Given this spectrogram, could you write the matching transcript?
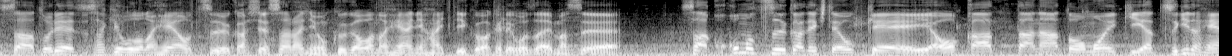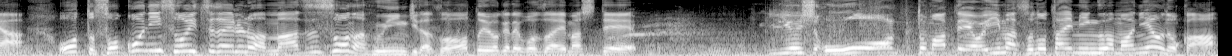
さあとりあえず先ほどの部屋を通過してさらに奥側の部屋に入っていくわけでございます。さあここも通過できて OK よかったなと思いきや次の部屋。おっとそこにそいつがいるのはまずそうな雰囲気だぞ。というわけでございまして。よいしょ。おーっと待てよ。今そのタイミングは間に合うのか？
